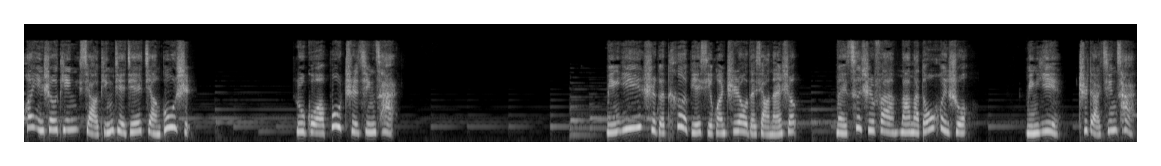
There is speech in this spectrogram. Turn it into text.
欢迎收听小婷姐姐讲故事。如果不吃青菜，明一是个特别喜欢吃肉的小男生。每次吃饭，妈妈都会说：“明一，吃点青菜，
